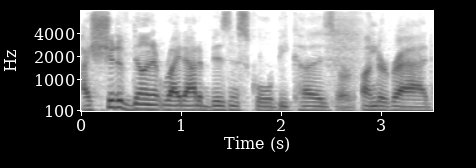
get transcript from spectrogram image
I should have done it right out of business school because, or undergrad,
